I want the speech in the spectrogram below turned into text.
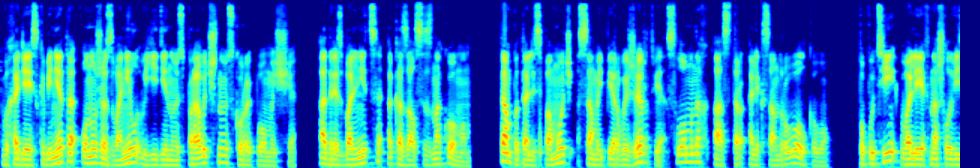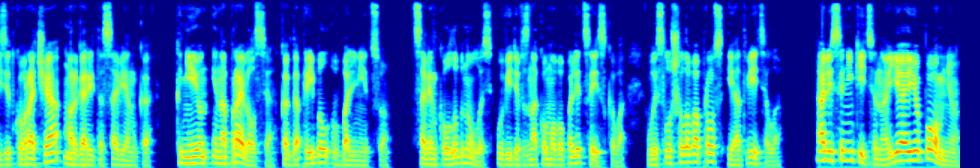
Выходя из кабинета, он уже звонил в единую справочную скорой помощи. Адрес больницы оказался знакомым. Там пытались помочь самой первой жертве сломанных астр Александру Волкову. По пути Валеев нашел визитку врача Маргарита Савенко. К ней он и направился, когда прибыл в больницу. Савенко улыбнулась, увидев знакомого полицейского, выслушала вопрос и ответила. «Алиса Никитина, я ее помню.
